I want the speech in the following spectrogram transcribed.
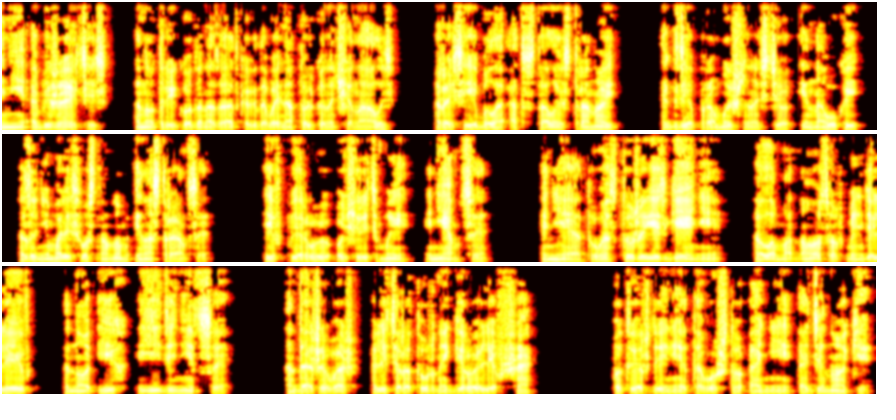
Не обижайтесь, но три года назад, когда война только начиналась, Россия была отсталой страной, где промышленностью и наукой занимались в основном иностранцы, и в первую очередь мы, немцы. Нет, у вас тоже есть гении, Ломоносов, Менделеев, но их единицы. Даже ваш литературный герой Левша – подтверждение того, что они одиноки.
